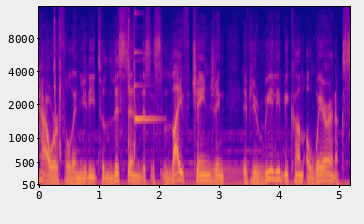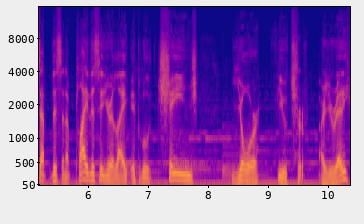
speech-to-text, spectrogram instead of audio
powerful and you need to listen. This is life changing. If you really become aware and accept this and apply this in your life, it will change your future. Are you ready?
